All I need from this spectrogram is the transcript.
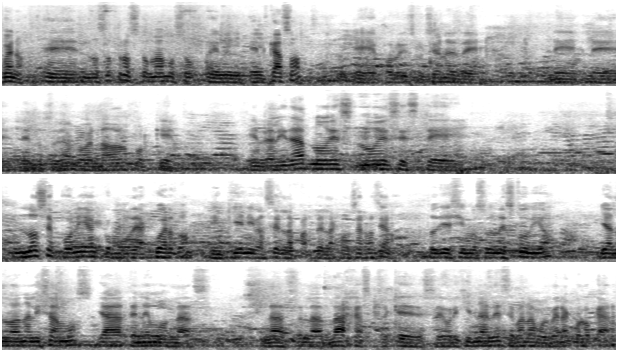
Bueno, eh, nosotros tomamos el, caso eh, por instrucciones de- de nuestro señor gobernador porque en realidad no es, no es este no se ponían como de acuerdo en quién iba a ser la parte de la conservación. Entonces ya hicimos un estudio, ya lo analizamos, ya tenemos las, las, las lajas que se- originales, se van a volver a colocar,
